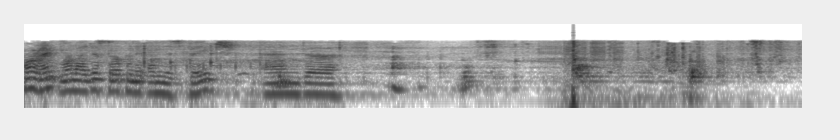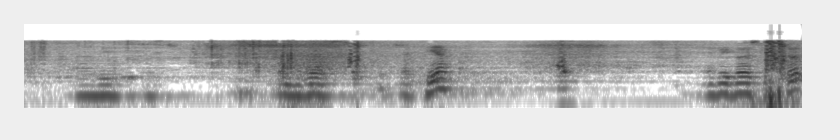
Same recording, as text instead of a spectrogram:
Alright, well I just open it on this page and uh, verse that's here. Every verse is good.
